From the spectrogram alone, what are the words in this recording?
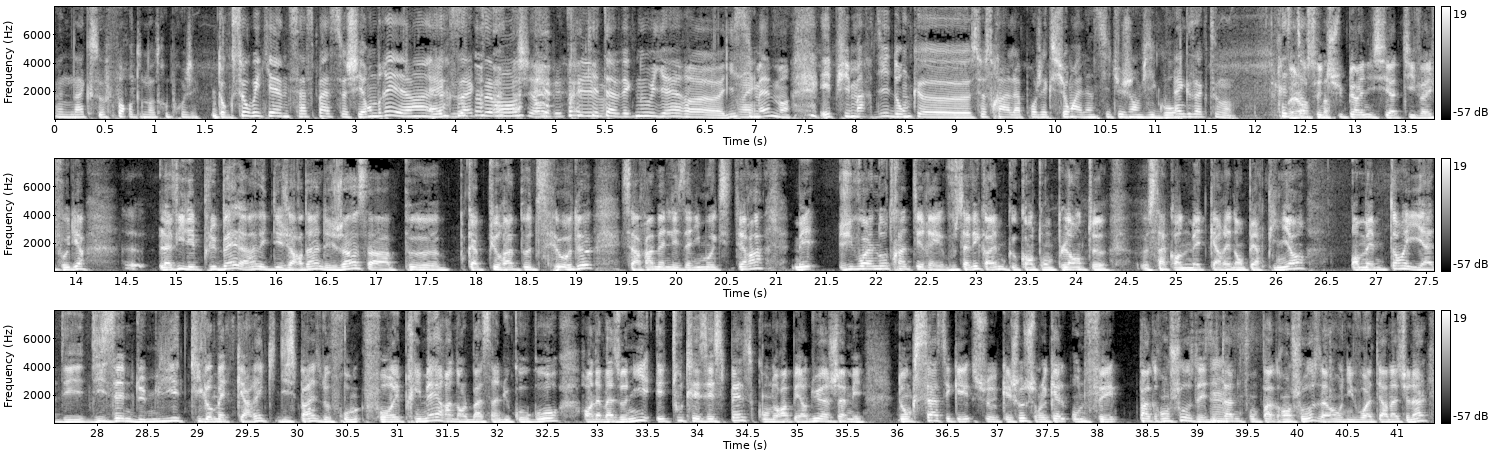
un, axe fort de notre projet. Donc ce week-end, ça se passe chez André. Hein Exactement, chez André Qui était avec nous hier, euh, ici même. Et puis mardi, donc, euh, ce sera la projection à l'Institut Jean Vigo. Exactement. C'est une super initiative. Hein. Il faut dire, la ville est plus belle hein, avec des jardins déjà. Ça peut capture un peu de CO2, ça ramène les animaux, etc. Mais j'y vois un autre intérêt. Vous savez quand même que quand on plante 50 euh, mètres carrés dans Perpignan, en même temps, il y a des dizaines de milliers de kilomètres carrés qui disparaissent de forêts primaires hein, dans le bassin du Congo, en Amazonie, et toutes les espèces qu'on aura perdues à jamais. Donc ça, c'est quelque chose sur lequel on ne fait pas grand-chose. Les États mm. ne font pas grand-chose hein, au niveau international.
